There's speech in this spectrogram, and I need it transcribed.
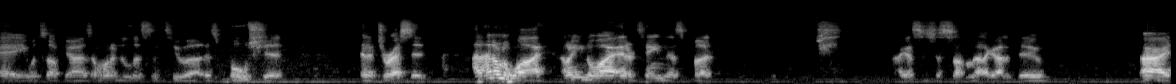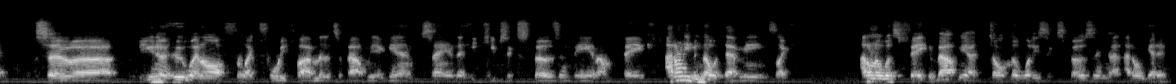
Hey, what's up, guys? I wanted to listen to uh, this bullshit and address it. I, I don't know why. I don't even know why I entertain this, but I guess it's just something that I got to do. All right. So, uh, you know who went off for like 45 minutes about me again, saying that he keeps exposing me and I'm fake. I don't even know what that means. Like, I don't know what's fake about me. I don't know what he's exposing. I, I don't get it.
